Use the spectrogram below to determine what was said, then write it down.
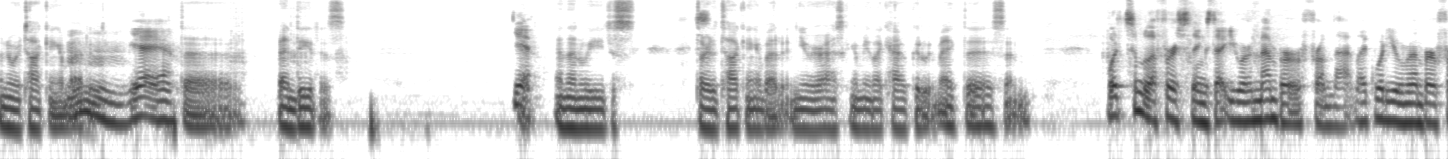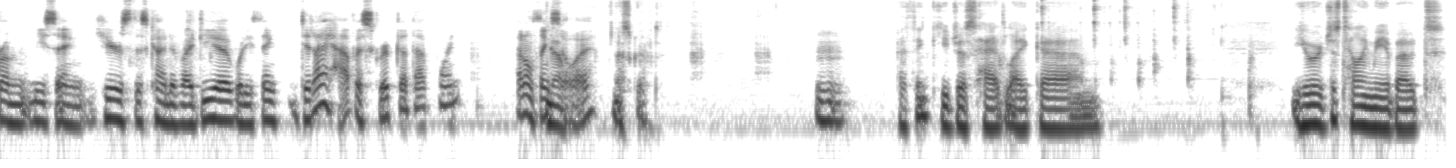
when we were talking about mm, it. Yeah, yeah. The Banditas. Yeah. And then we just started talking about it and you were asking me like how could we make this and what's some of the first things that you remember from that like what do you remember from me saying here's this kind of idea what do you think did i have a script at that point I don't think no, so, eh? No script. Mm-hmm. I think you just had like um, you were just telling me about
